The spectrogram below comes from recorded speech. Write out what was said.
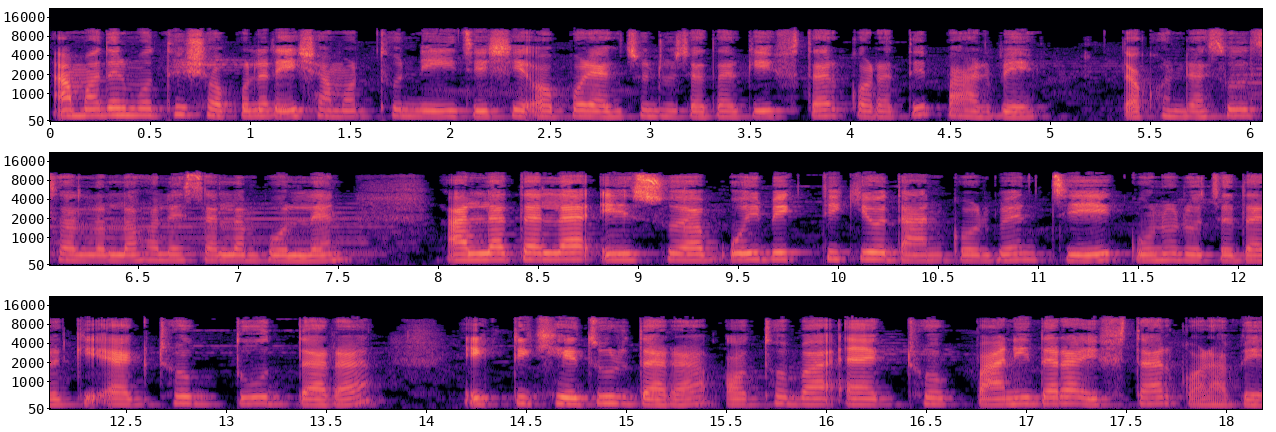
আমাদের মধ্যে সকলের এই সামর্থ্য নেই যে সে অপর একজন রোজাদারকে ইফতার করাতে পারবে। তখন রাসুল সাল্লাহ আলাইসাল্লাম বললেন, আল্লাহ তাল্লাহ এই সোয়াব ওই ব্যক্তিকেও দান করবেন যে কোনো রোজাদারকে এক ঢোক দুধ দ্বারা, একটি খেজুর দ্বারা অথবা এক ঢোক পানি দ্বারা ইফতার করাবে।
